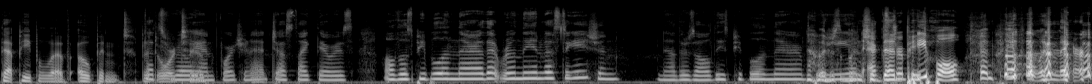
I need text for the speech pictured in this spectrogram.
that people have opened the That's door really to. unfortunate. Just like there was all those people in there that ruined the investigation. Now there's all these people in there. Now there's a bunch of dead people. and people in there.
